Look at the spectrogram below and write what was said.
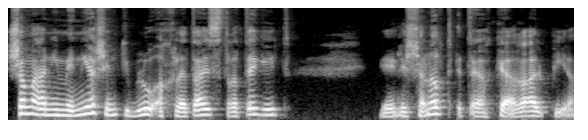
שם אני מניח שהם קיבלו החלטה אסטרטגית לשנות את הקערה על פיה.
